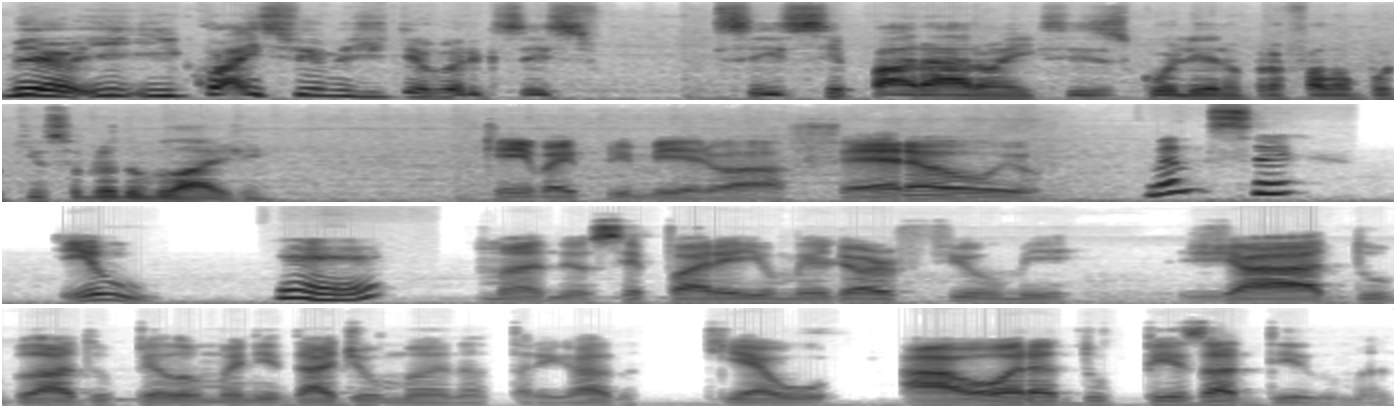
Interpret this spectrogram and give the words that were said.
Meu, e, e quais filmes de terror que vocês, que vocês separaram aí, que vocês escolheram pra falar um pouquinho sobre a dublagem? Quem vai primeiro, a fera ou eu? Vai você. Eu? É. Mano, eu separei o melhor filme já dublado pela humanidade humana, tá ligado? Que é o A Hora do Pesadelo, mano.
